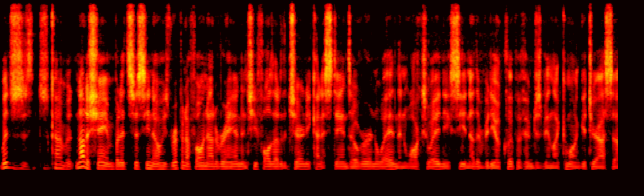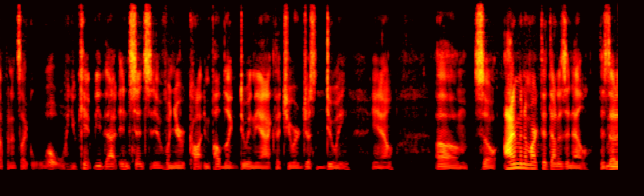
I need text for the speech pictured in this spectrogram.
which is just, kind of a, not a shame, but it's just you know he's ripping a phone out of her hand and she falls out of the chair and he kind of stands over in a way and then walks away and you see another video clip of him just being like, "Come on, get your ass up," and it's like, whoa, you can't be that insensitive when you're caught in public doing the act that you were just doing, you know. Um, so I'm gonna mark that down as an L. Is that a,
